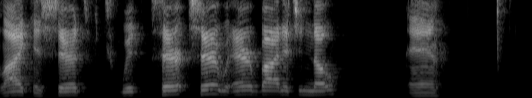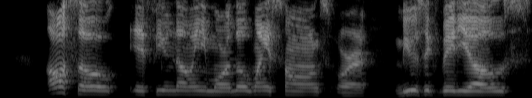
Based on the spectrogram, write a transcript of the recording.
like and share it with share, share it with everybody that you know. And also, if you know any more Lil Wayne songs or music videos,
